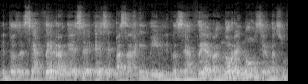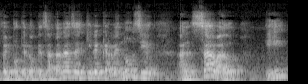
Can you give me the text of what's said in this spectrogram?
Entonces se aferran a ese, ese pasaje bíblico, se aferran, no renuncian a su fe, porque lo que Satanás es quiere que renuncien al sábado y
